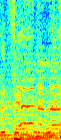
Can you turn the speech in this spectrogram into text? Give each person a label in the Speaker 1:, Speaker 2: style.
Speaker 1: the tenderness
